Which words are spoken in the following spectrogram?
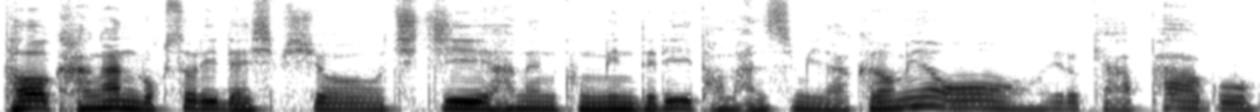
더 강한 목소리 내십시오. 지지하는 국민들이 더 많습니다. 그러면 이렇게 아파하고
